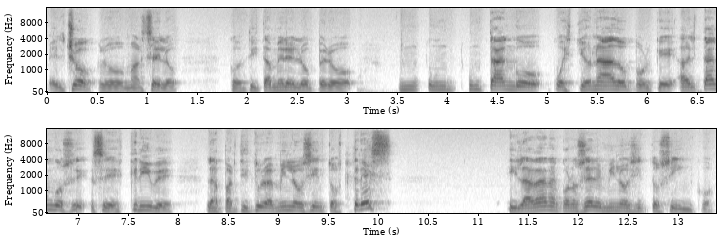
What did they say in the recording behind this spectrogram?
el choclo, Marcelo, con Tita Merelo, pero un, tango cuestionado porque al tango se, se escribe la partitura en 1903 y la dan a conocer en 1905.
